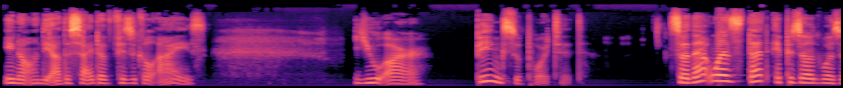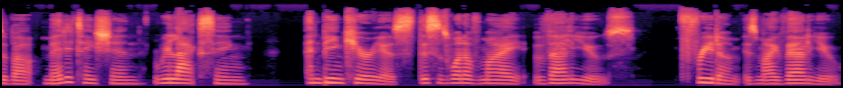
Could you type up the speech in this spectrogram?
you know, on the other side of physical eyes. You are being supported. So that was that episode was about meditation, relaxing, and being curious. This is one of my values freedom is my value.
